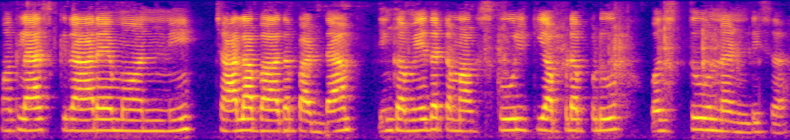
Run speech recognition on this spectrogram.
మా క్లాస్కి రారేమో అని చాలా బాధపడ్డాం. ఇంకా మీదట మా స్కూల్కి అప్పుడప్పుడు వస్తూ ఉండండి sir.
